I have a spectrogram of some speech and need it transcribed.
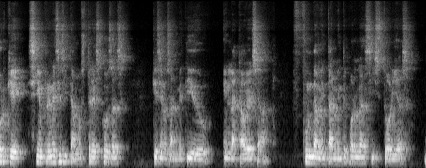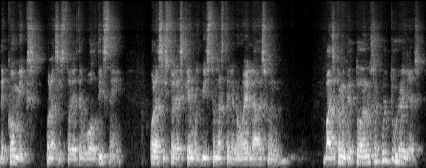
porque siempre necesitamos tres cosas que se nos han metido en la cabeza, fundamentalmente por las historias de cómics o las historias de Walt Disney, o las historias que hemos visto en las telenovelas o en básicamente toda nuestra cultura y es,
